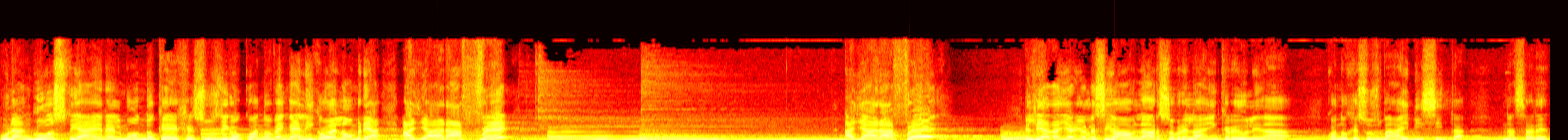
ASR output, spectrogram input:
una angustia en el mundo que Jesús dijo, cuando venga el Hijo del Hombre hallará fe. Hallará fe. El día de ayer yo les iba a hablar sobre la incredulidad, cuando Jesús va y visita Nazaret,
